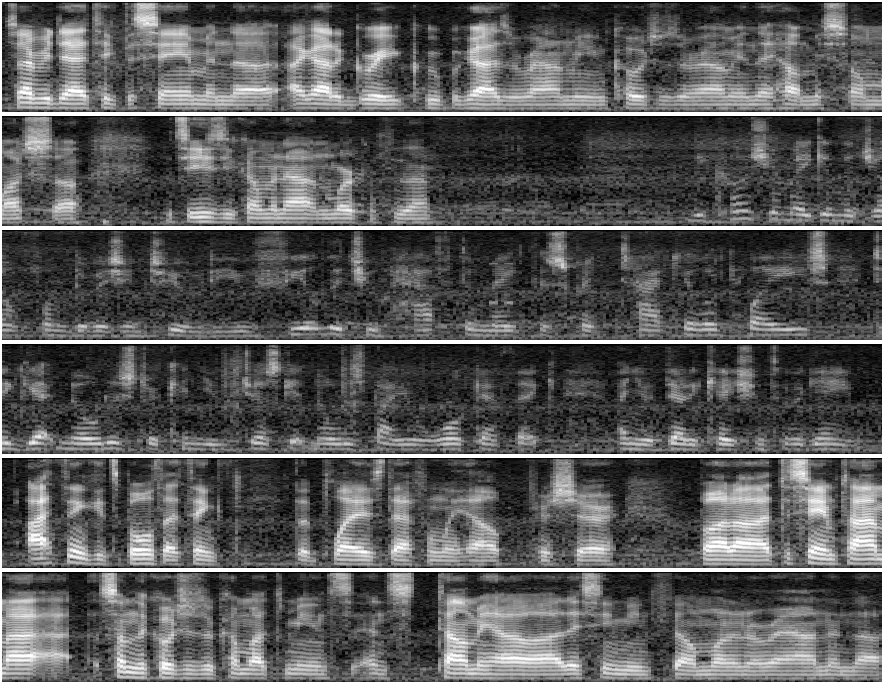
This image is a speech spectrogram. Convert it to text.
so every day I take the same, and uh, I got a great group of guys around me and coaches around me, and they help me so much. So it's easy coming out and working for them. Because you're making the jump from Division Two, do you feel that you have to make the spectacular plays to get noticed, or can you just get noticed by your work ethic and your dedication to the game? I think it's both. I think the plays definitely help for sure. But uh, at the same time, I, some of the coaches would come up to me and, and tell me how uh, they see me in film running around and uh,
